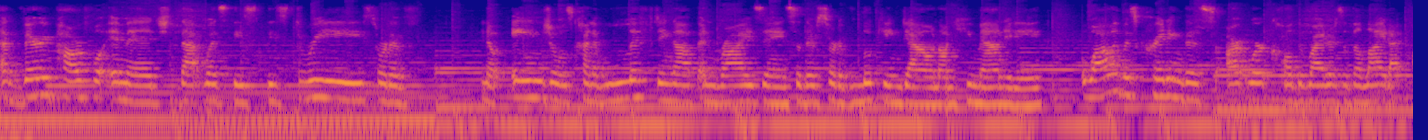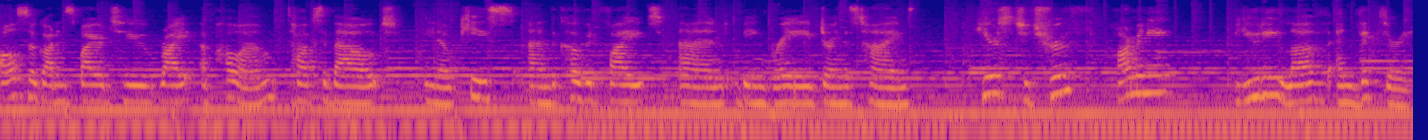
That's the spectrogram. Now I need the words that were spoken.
a very powerful image that was these these three sort of you know angels kind of lifting up and rising. So they're sort of looking down on humanity. While i was creating this artwork called the riders of the light i also got inspired to write a poem. Talks about you know peace and the covid fight and being brave during this time. Here's to truth harmony beauty, love, and victory.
